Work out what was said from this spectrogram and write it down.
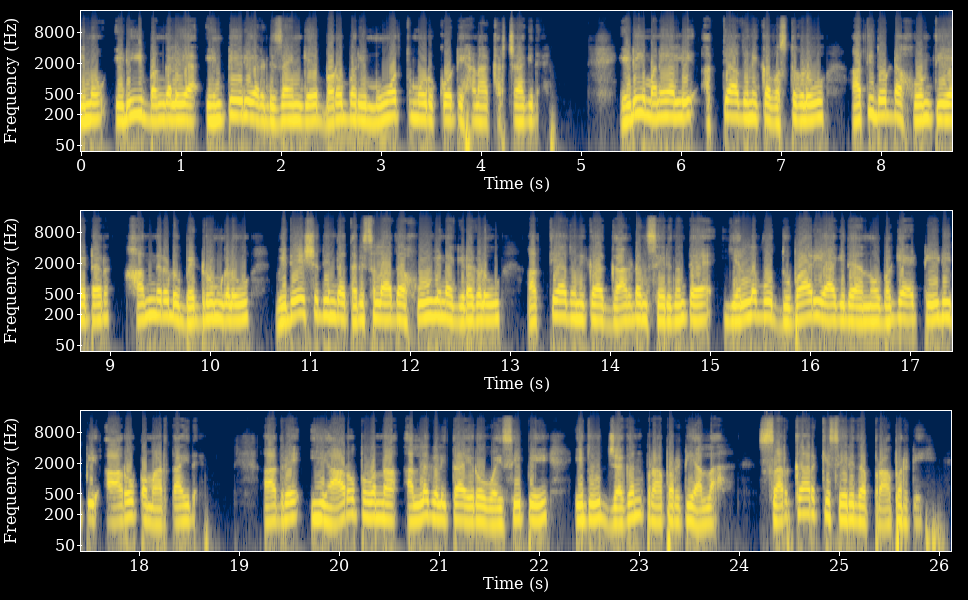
ಇನ್ನು ಇಡೀ ಬಂಗಲೆಯ ಇಂಟೀರಿಯರ್ ಡಿಸೈನ್ಗೆ ಬರೋಬ್ಬರಿ ಮೂವತ್ತ್ ಕೋಟಿ ಹಣ ಖರ್ಚಾಗಿದೆ. ಇಡೀ ಮನೆಯಲ್ಲಿ ಅತ್ಯಾಧುನಿಕ ವಸ್ತುಗಳು, ಅತಿದೊಡ್ಡ ಹೋಮ್ ಥಿಯೇಟರ್, ಹನ್ನೆರಡು ಬೆಡ್ರೂಮ್ಗಳು, ವಿದೇಶದಿಂದ ತರಿಸಲಾದ ಹೂವಿನ ಗಿಡಗಳು, ಅತ್ಯಾಧುನಿಕ ಗಾರ್ಡನ್ ಸೇರಿದಂತೆ ಎಲ್ಲವೂ ದುಬಾರಿಯಾಗಿದೆ ಅನ್ನೋ ಬಗ್ಗೆ ಟಿಡಿಪಿ ಆರೋಪ ಮಾಡ್ತಾ ಇದೆ. ಆದ್ರೆ ಈ ಆರೋಪವನ್ನ ಅಲ್ಲಗಳಿತಾ ಇರೋ ವೈಸಿಪಿ, ಇದು ಜಗನ್ ಪ್ರಾಪರ್ಟಿ ಅಲ್ಲ. ಸರ್ಕಾರಕ್ಕೆ ಸೇರಿದ ಪ್ರಾಪರ್ಟಿ.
